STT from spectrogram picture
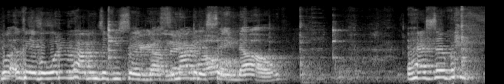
Well, okay, but whatever happens if you say you no? gonna You're not gonna say no. Has there been?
